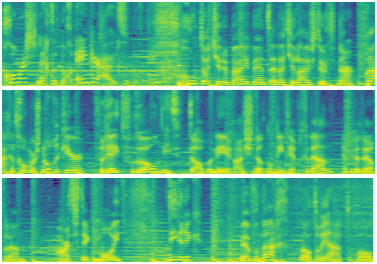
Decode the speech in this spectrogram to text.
Gommers legt het nog één keer uit. Goed dat je erbij bent en dat je luistert naar Vraag het Gommers nog een keer. Vergeet vooral niet te abonneren als je dat nog niet hebt gedaan. Heb je dat wel gedaan? Hartstikke mooi. Diederik, we hebben vandaag wel toch, ja, toch wel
